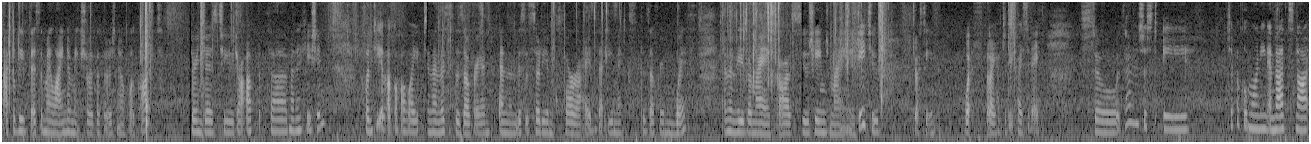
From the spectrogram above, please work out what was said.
I have to leave this in my line to make sure that there's no blood clots. Syringes to draw up the medication. Plenty of alcohol wipes. And then this is the Zofran. And then this is sodium chloride that you mix the Zofran with. And then these are my gauze to change my J-tube dressing width that I have to do twice a day. So that is just a typical morning and that's not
